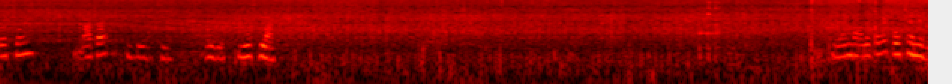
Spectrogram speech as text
রসুন, বাটা দিচ্ছি মশলা। ভালো করে কষে নেব।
